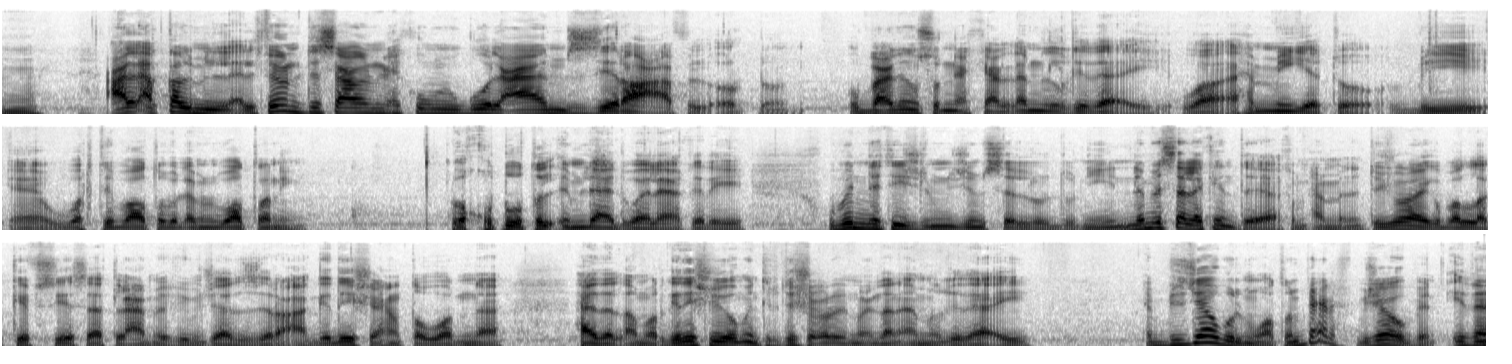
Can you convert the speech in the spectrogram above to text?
مم. على الأقل من 2009 بنحكي نقول عام الزراعة في الأردن. وبعدين صرنا نحكي عن الأمن الغذائي وأهميته وارتباطه بالأمن الوطني وخطوط الإمداد والى آخره. وبالنتيجة بنيجي نسال الاردنيين نسألك أنت يا أخي محمد أنت شو رأيك بالله؟ كيف السياسات العامه في مجال الزراعة؟ قديش إحنا طورنا هذا الأمر؟ قديش اليوم أنت بتشعر إنه عندنا امن غذائي؟ بيجاوب المواطن بيعرف بيجاوب اذا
